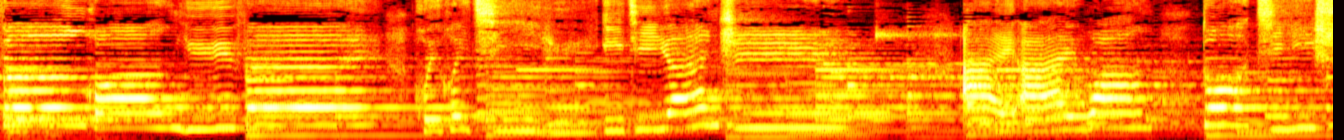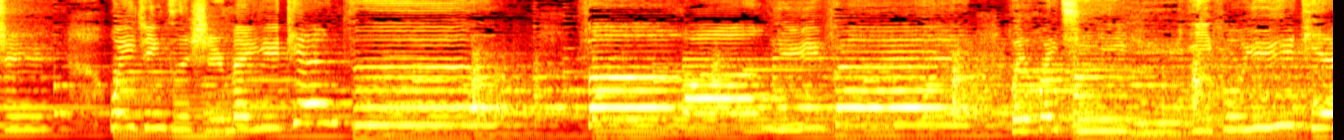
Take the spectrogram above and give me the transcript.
凤凰于飞，恢恢气宇，以继远之。君子是美于天子。凤凰于飞，恢恢其羽，以复于天。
